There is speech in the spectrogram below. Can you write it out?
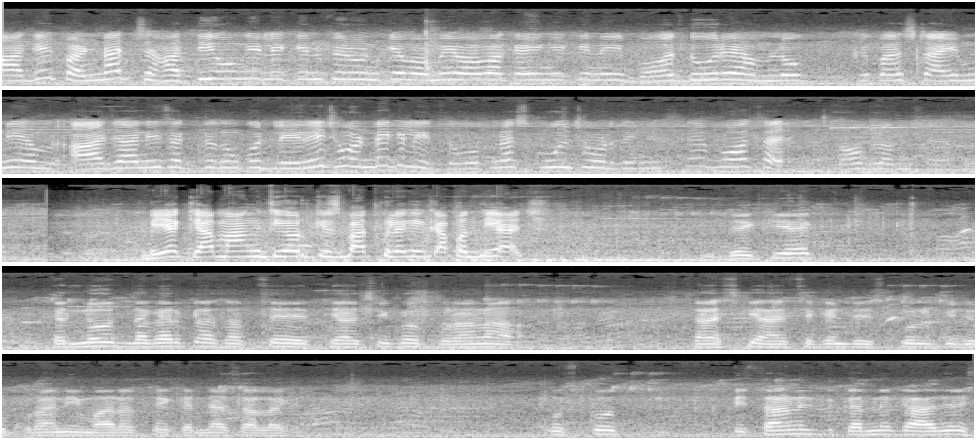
आगे पढ़ना चाहती होंगी, लेकिन फिर उनके मम्मी पापा कहेंगे कि नहीं, बहुत दूर है, हम लोग के पास टाइम नहीं, हम आ जा नहीं सकते, तुमको लेने छोड़ने के लिए तो वो अपना स्कूल छोड़ देंगे। इससे बहुत सारी प्रॉब्लम्स हैं। भैया, क्या मांग थी और किस बात को लेकर ज्ञापन दिया आज? देखिए, कन्नौज नगर का सबसे ऐतिहासिक और पुराना शासकीय हायर सेकेंडरी स्कूल की जो पुरानी इमारत है, कन्याशाला की, उसको स्थानांतरित करने का आदेश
